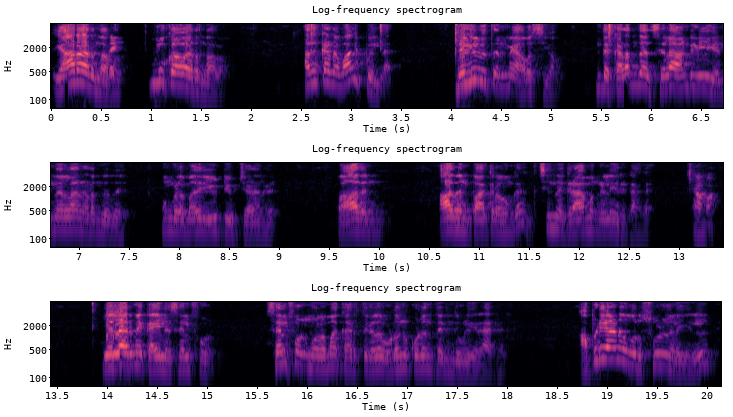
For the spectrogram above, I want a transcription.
யாரா இருந்தாலும் திமுகவா இருந்தாலும் அதுக்கான வாய்ப்பு இல்லை. நெகிழ்வுத்தன்மை அவசியம். இந்த கடந்த சில ஆண்டுகளில் என்னெல்லாம் நடந்தது? உங்களை மாதிரி யூடியூப் சேனல்கள். இப்போ ஆதன் ஆதன் பார்க்குறவங்க சின்ன கிராமங்கள்லயும் இருக்காங்க. ஆமா. எல்லாருமே கையில செல்போன் செல்போன் மூலமா கருத்துக்களை உடனுக்குடன் தெரிந்து கொள்கிறார்கள். அப்படியான ஒரு சூழ்நிலையில்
